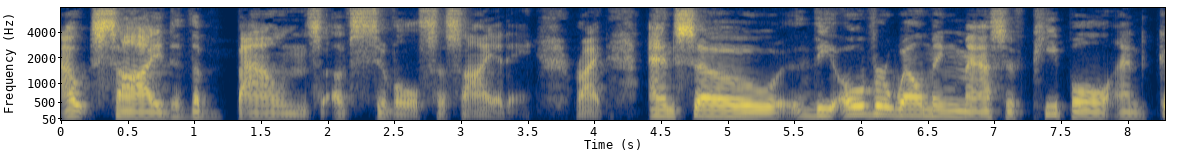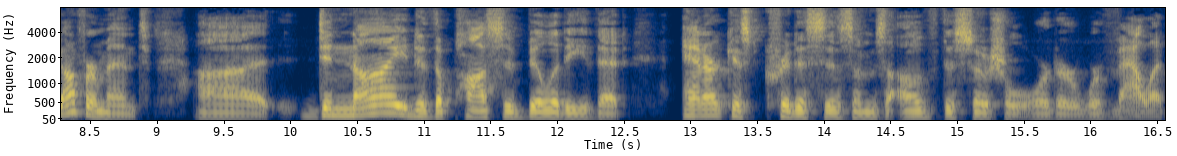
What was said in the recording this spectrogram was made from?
outside the bounds of civil society, right? And so the overwhelming mass of people and government uh, denied the possibility that anarchist criticisms of the social order were valid.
